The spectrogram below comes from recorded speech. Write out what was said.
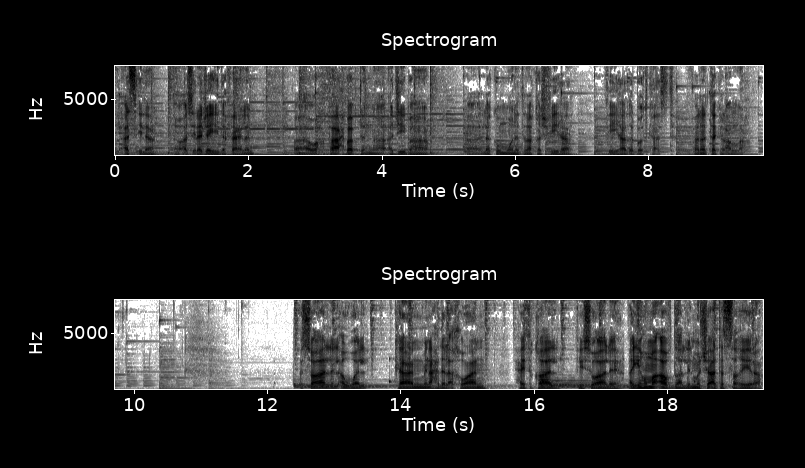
الأسئلة أسئلة جيدة فعلا. فأحببت أن أجيبها آه، لكم ونتناقش فيها في هذا البودكاست. فنتكل على الله. السؤال الأول كان من أحد الأخوان حيث قال في سؤاله أيهما أفضل للمنشآت الصغيرة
